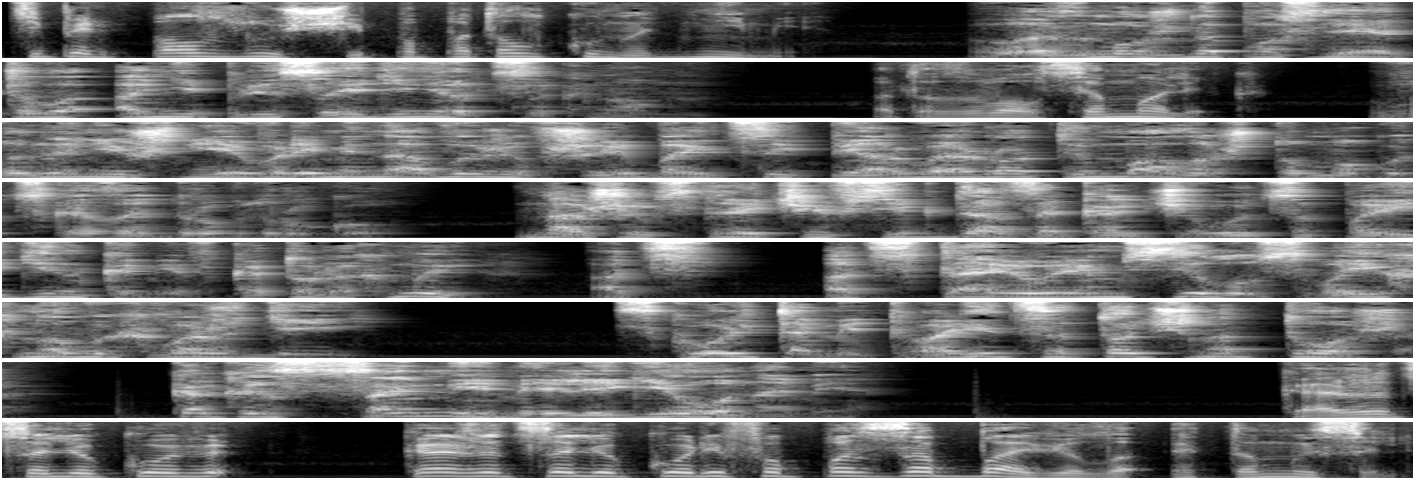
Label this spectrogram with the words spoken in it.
теперь ползущий по потолку над ними. «Возможно, после этого они присоединятся к нам», — отозвался Малик. «В нынешние времена выжившие бойцы первой роты мало что могут сказать друг другу. Наши встречи всегда заканчиваются поединками, в которых мы от... отстаиваем силу своих новых вождей». С культами творится точно то же, как и с самими легионами. Кажется, Люковер... Кажется, Люкорифа позабавила эта мысль.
